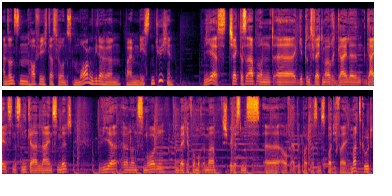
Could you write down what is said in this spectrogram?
Ansonsten hoffe ich, dass wir uns morgen wieder hören beim nächsten Türchen. Yes, checkt das ab und äh, gebt uns vielleicht mal eure geile, geilsten Sneaker-Lines mit. Wir hören uns morgen, in welcher Form auch immer, spätestens äh, auf Apple Podcasts und Spotify. Macht's gut.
